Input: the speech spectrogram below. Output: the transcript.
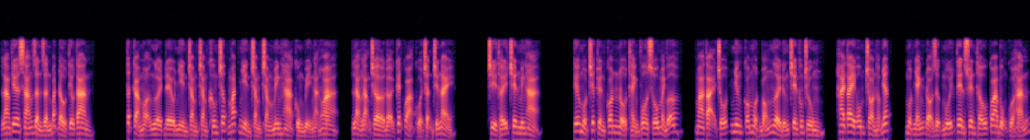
Làm tia sáng dần dần bắt đầu tiêu tan. Tất cả mọi người đều nhìn chằm chằm không chớp mắt nhìn chằm chằm minh hà cùng bị ngạn hoa lẳng lặng chờ đợi kết quả của trận chiến này. Chỉ thấy trên minh hà kia một chiếc thuyền con nổ thành vô số mảnh vỡ, mà tại chỗ nhưng có một bóng người đứng trên không trung, hai tay ôm tròn hợp nhất, một nhánh đỏ rực mũi tên xuyên thấu qua bụng của hắn,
